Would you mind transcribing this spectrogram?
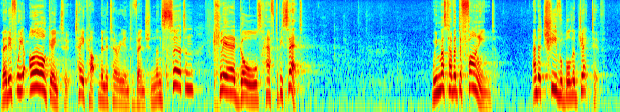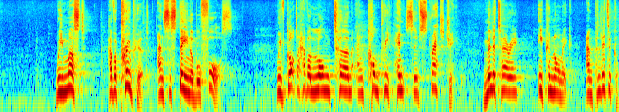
that if we are going to take up military intervention, then certain clear goals have to be set. We must have a defined and achievable objective. We must have appropriate and sustainable force. We've got to have a long term and comprehensive strategy military, economic, and political.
